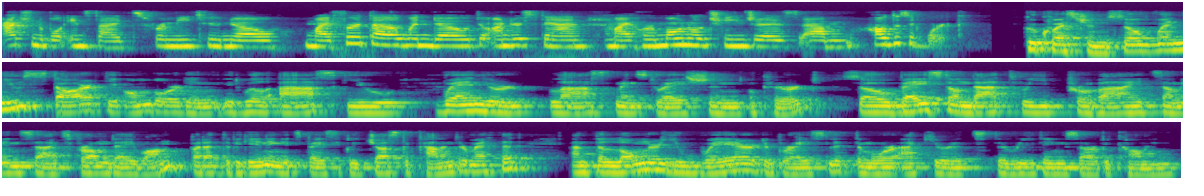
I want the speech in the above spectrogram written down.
actionable insights for me to know my fertile window, to understand my hormonal changes? Um, how does it work? Good question. So when you start the onboarding, it will ask you when your last menstruation occurred. So based on that, we provide some insights from day one. But at the beginning, it's basically just a calendar method. And the longer you wear the bracelet, the more accurate the readings are becoming.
